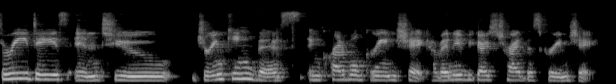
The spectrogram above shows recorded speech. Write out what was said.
three days into drinking this incredible green shake. Have any of you guys tried this green shake?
